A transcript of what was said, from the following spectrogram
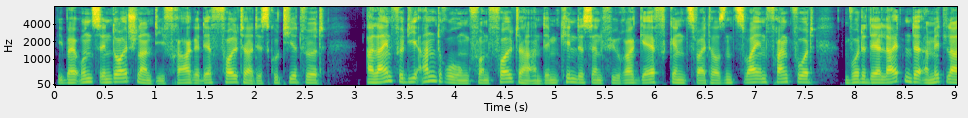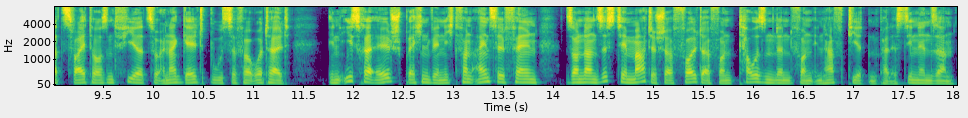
wie bei uns in Deutschland die Frage der Folter diskutiert wird. Allein für die Androhung von Folter an dem Kindesentführer Gäfgen 2002 in Frankfurt wurde der leitende Ermittler 2004 zu einer Geldbuße verurteilt. In Israel sprechen wir nicht von Einzelfällen, sondern systematischer Folter von Tausenden von inhaftierten Palästinensern.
